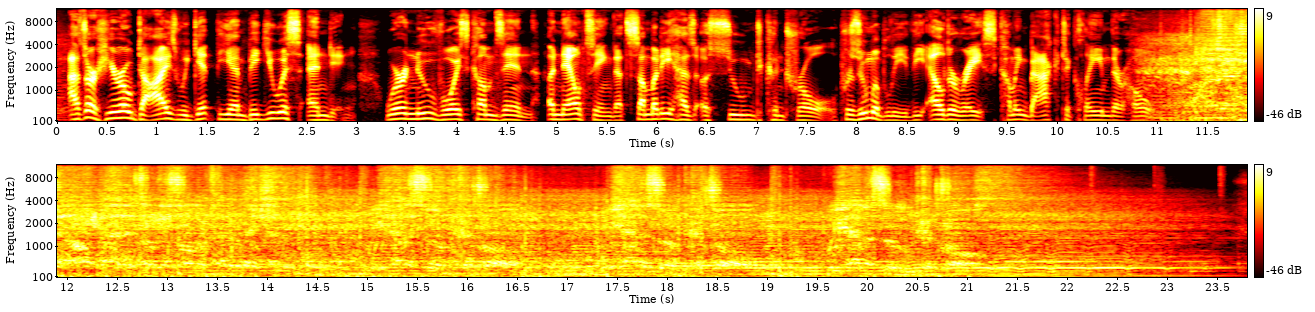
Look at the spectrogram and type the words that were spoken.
As our hero dies, we get the ambiguous ending, where a new voice comes in, announcing that somebody has assumed control, presumably the elder race coming back to claim their home.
